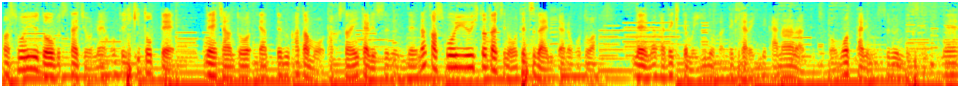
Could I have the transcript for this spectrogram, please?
まあ、そういう動物たちをね、本当に引き取って、ね、ちゃんとやってる方もたくさんいたりするんで、なんかそういう人たちのお手伝いみたいなことは、ね、なんかできてもいいのか、できたらいいのかな、なんてちょっと思ったりもするんですけどね。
